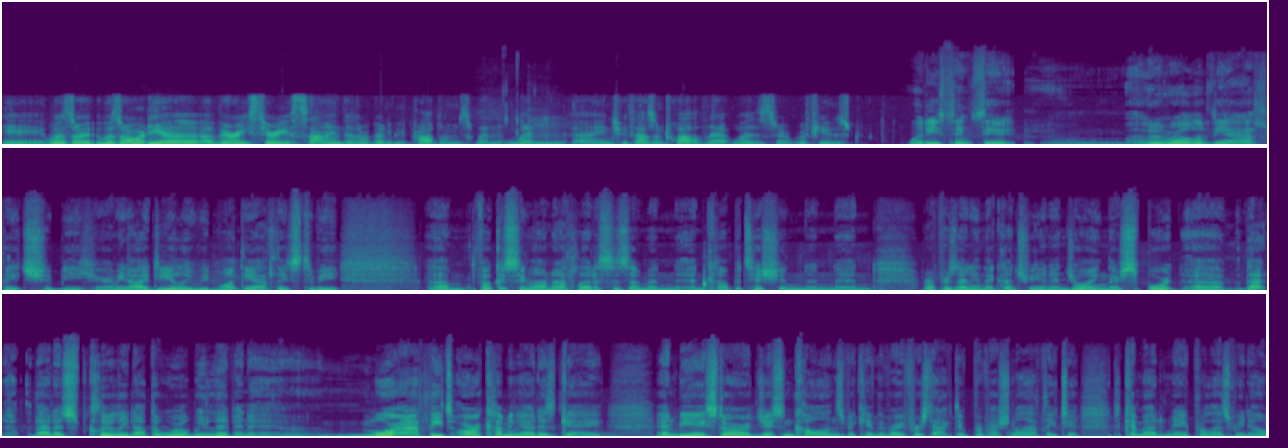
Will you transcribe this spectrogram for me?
it was a, it was already a, a, very serious sign that there were going to be problems when when uh, in 2012 that was refused. What do you think the the role of the athletes should be here? I mean, ideally, we'd want the athletes to be um, focusing on athleticism and, and competition and, and representing the country and enjoying their sport. Uh, that that is clearly not the world we live in. Uh, more athletes are coming out as gay. NBA star Jason Collins became the very first active professional athlete to, to come out in April, as we know.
